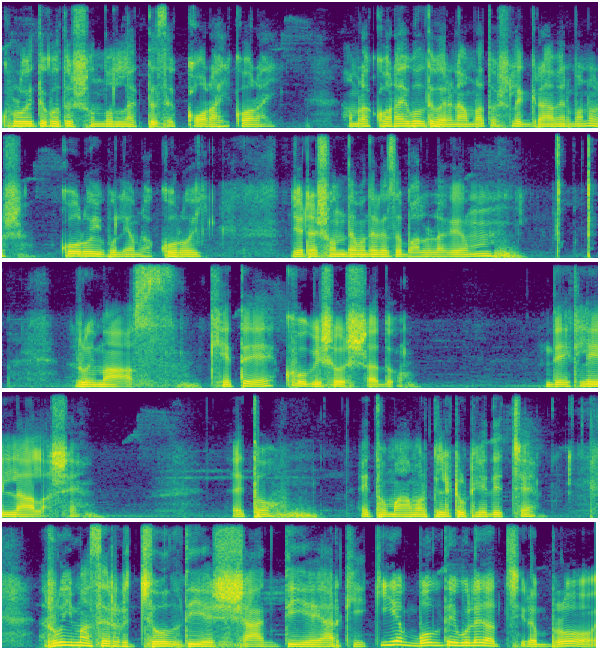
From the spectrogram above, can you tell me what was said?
কুড়োইতে কত সুন্দর লাগতেছে, কড়াই কড়াই। আমরা কড়াই বলতে পারি না, আমরা তো আসলে গ্রামের মানুষ। করই বলি আমরা করই যেটা শুনতে আমাদের কাছে ভালো লাগে রুই মাছ। খেতে খুবই সুস্বাদু। দেখলেই লাল আসে। এই তো এই তো মা আমার প্লেট উঠিয়ে দিচ্ছে। রুই মাছের ঝোল দিয়ে, শাক দিয়ে, আর কি? কি বলতে ভুলে যাচ্ছি রে ব্রো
